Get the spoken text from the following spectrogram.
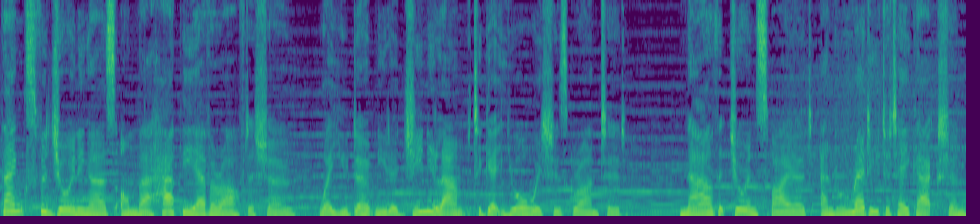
Thanks for joining us on the Happy Ever After show, where you don't need a genie lamp to get your wishes granted. Now that you're inspired and ready to take action,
